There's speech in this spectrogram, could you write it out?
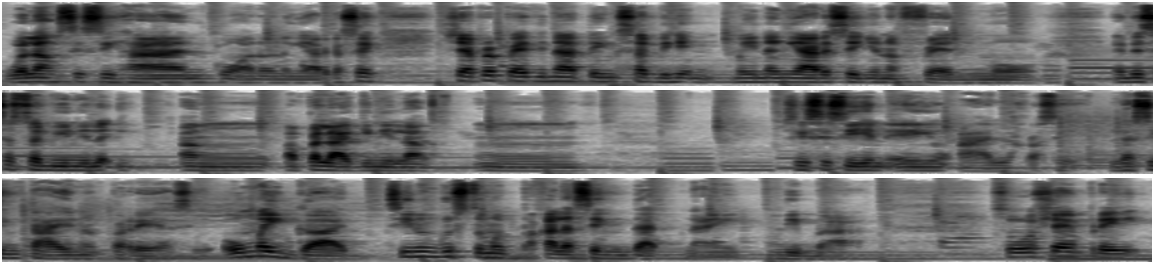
walang sisihan kung ano nangyari. Kasi, syempre, pwede nating sabihin, may nangyari sa inyo ng friend mo. And then, sasabihin nila, ang, ang palagi nilang, um, sisisihin eh yung alak kasi lasing tayo ng parehas eh. Oh my God, sino gusto magpakalasing that night, di ba? So, syempre,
